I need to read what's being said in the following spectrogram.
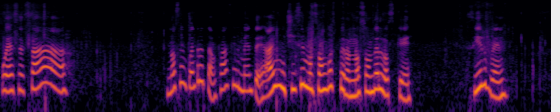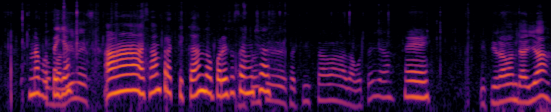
pues está, no se encuentra tan fácilmente. Hay muchísimos hongos, pero no son de los que sirven. Una botella. Ah, estaban practicando, por eso hay muchas. aquí estaba la botella. Eh. Y tiraban de allá.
